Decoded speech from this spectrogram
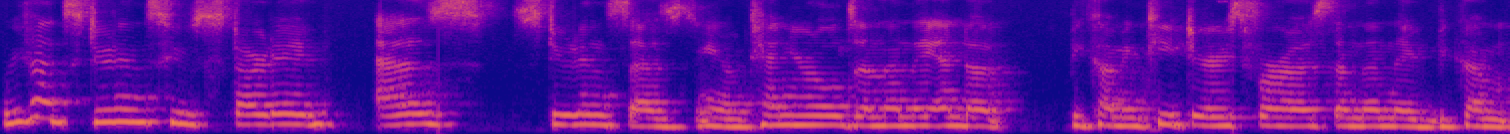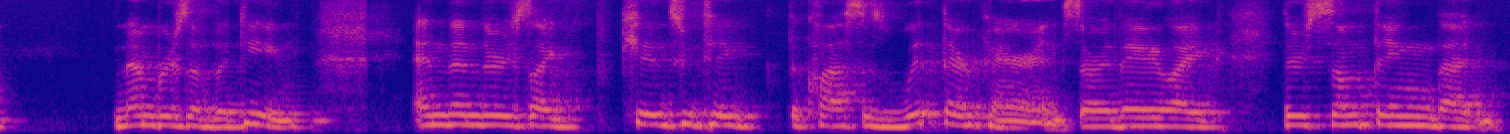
we've had students who started as students as you know ten year olds, and then they end up becoming teachers for us, and then they become members of the team. And then there's like kids who take the classes with their parents, or they like there's something that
